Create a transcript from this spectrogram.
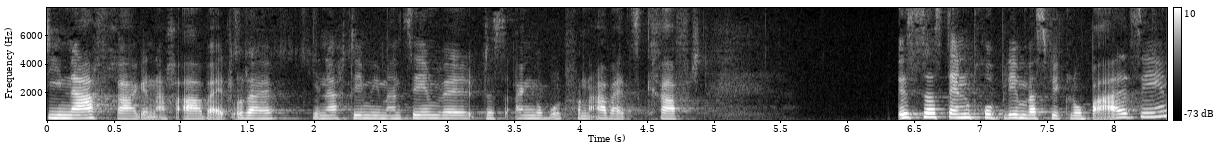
die Nachfrage nach Arbeit oder je nachdem, wie man es sehen will, das Angebot von Arbeitskraft. Ist das denn ein Problem, was wir global sehen?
